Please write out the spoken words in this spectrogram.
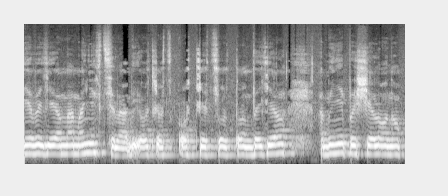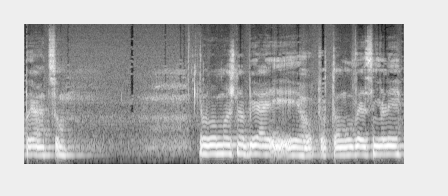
nevedel. Mama nechcela, aby otec, otec o tom vedel, aby neprišiel on o prácu. Lebo možno by aj jeho potom uväznili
